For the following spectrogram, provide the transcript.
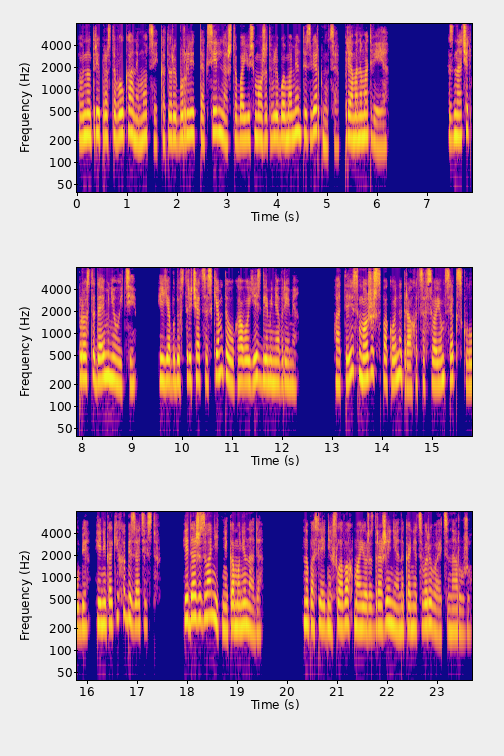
Внутри просто вулкан эмоций, который бурлит так сильно, что, боюсь, может в любой момент извергнуться прямо на Матвея. Значит, просто дай мне уйти, и я буду встречаться с кем-то, у кого есть для меня время. А ты сможешь спокойно трахаться в своем секс-клубе, и никаких обязательств. И даже звонить никому не надо. На последних словах мое раздражение, наконец, вырывается наружу.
